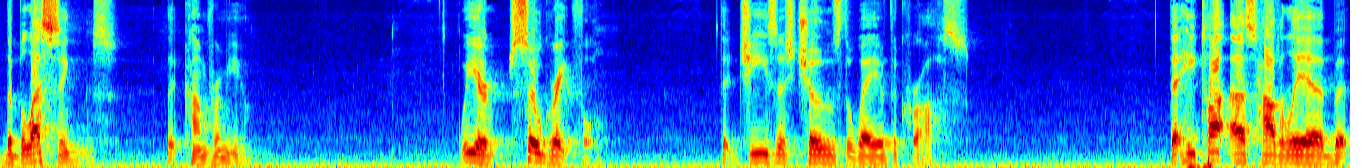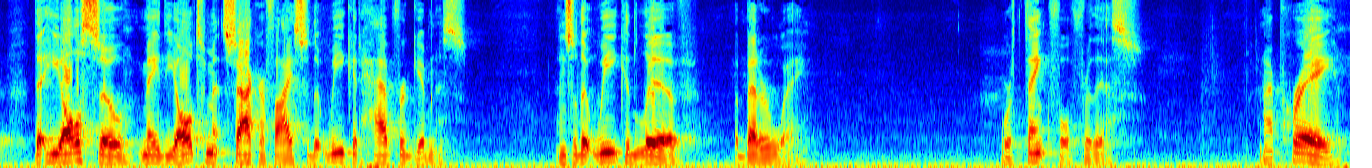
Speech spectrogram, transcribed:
the blessings that come from you. We are so grateful that Jesus chose the way of the cross, that he taught us how to live, but that he also made the ultimate sacrifice so that we could have forgiveness and so that we could live a better way. We're thankful for this. And I pray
